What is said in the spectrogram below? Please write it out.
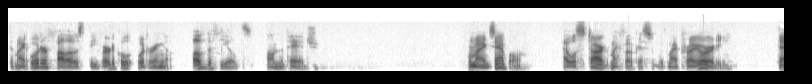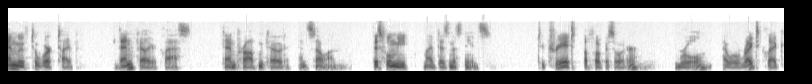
that my order follows the vertical ordering of the fields on the page. For my example, I will start my focus with my priority, then move to work type, then failure class, then problem code, and so on. This will meet my business needs. To create a focus order rule, I will right-click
